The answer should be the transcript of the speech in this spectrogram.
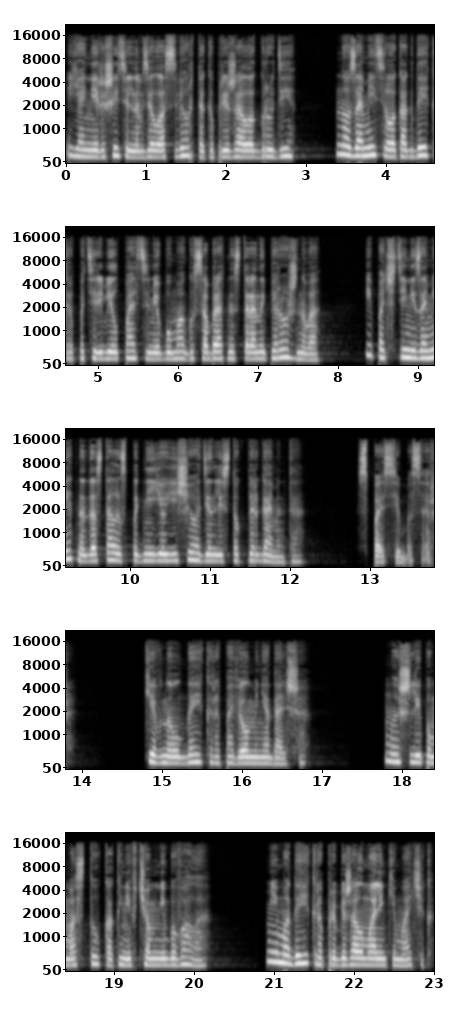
Я нерешительно взяла сверток и прижала к груди, но заметила, как Дейкер потеребил пальцами бумагу с обратной стороны пирожного и почти незаметно достал из-под нее еще один листок пергамента. «Спасибо, сэр», — кивнул Дейкер и повел меня дальше. Мы шли по мосту, как ни в чем не бывало. Мимо Дейкера пробежал маленький мальчик.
